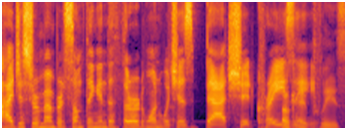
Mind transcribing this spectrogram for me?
i just remembered something in the third one which is batshit crazy Okay, please.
